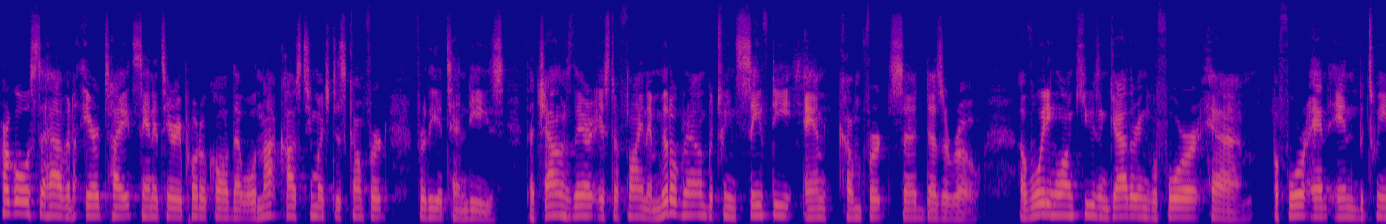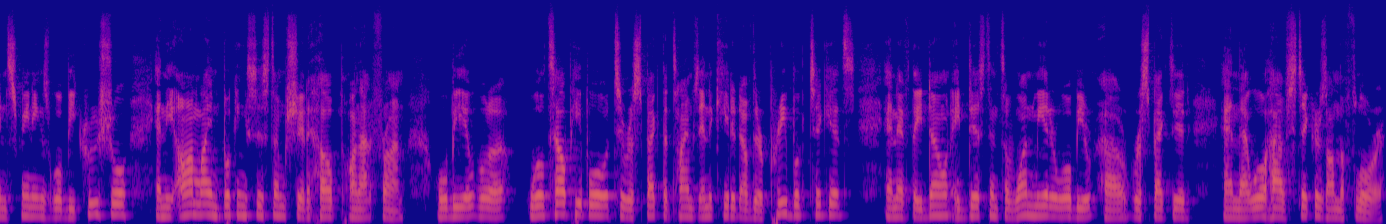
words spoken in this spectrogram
Our goal is to have an airtight sanitary protocol that will not cause too much discomfort for the attendees. The challenge there is to find a middle ground between safety and comfort, said Desereau. Avoiding long queues and gatherings before um, before and in between screenings will be crucial, and the online booking system should help on that front. We'll be able to we'll tell people to respect the times indicated of their pre-booked tickets, and if they don't, a distance of one meter will be uh, respected, and that we'll have stickers on the floor.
